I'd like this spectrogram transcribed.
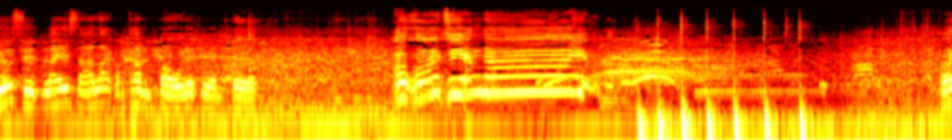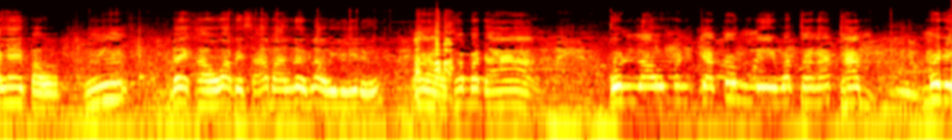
รู้สึกไร้สาระกับท่านเป่าเหลยเกินเออเอาขอเสียงหน่อย พอไงเป่าหืมได้ข่าวว่าไปสาบานเลิกเหล่าอีหลีหรือ อ้าวธรรมดา คนเรามันจะต้องมีวัฒนธรรม ไม่ได้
